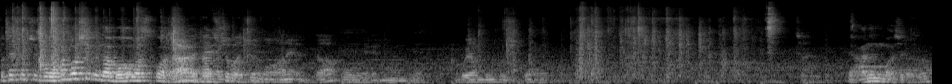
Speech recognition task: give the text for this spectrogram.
포테이토 칩을 한 번씩은 다 먹어봤을 것 아, 같아요. 다 네. 드셔봤죠. 뭐 안에 있다. 네. 이렇게, 음, 네. 모양 좀 보시고. 네. 자, 네, 아는 맛이라서.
